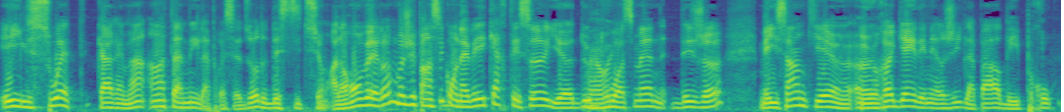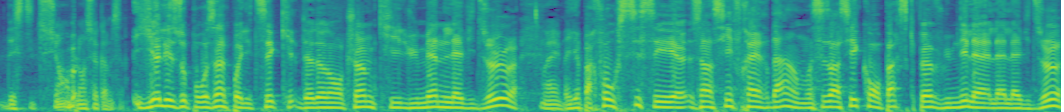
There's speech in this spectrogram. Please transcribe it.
et ils souhaitent carrément entamer la procédure de destitution. Alors, on verra. Moi, j'ai pensé qu'on avait écarté ça il y a deux Ben ou oui. trois semaines déjà, mais il semble qu'il y ait un, un regain d'énergie de la part des pro-destitution, appelons ça comme ça. Il y a les opposants politiques de Donald Trump qui lui mènent la vie dure. Ouais. Mais il y a parfois aussi ses euh, anciens frères d'armes, ses anciens comparses qui peuvent lui mener la, la, la vie dure.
